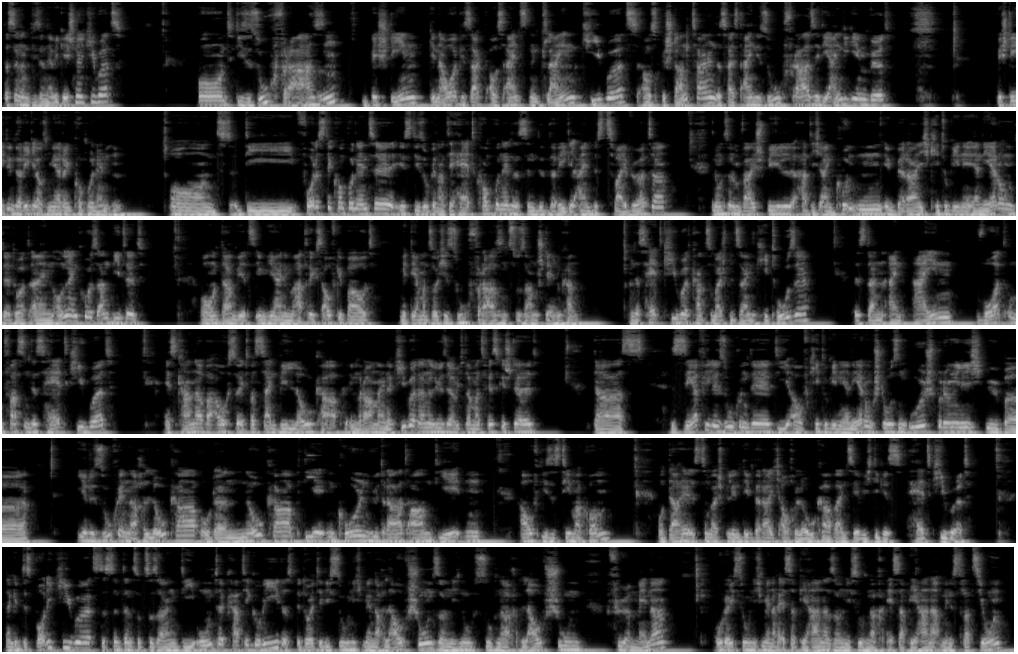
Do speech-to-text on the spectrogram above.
Das sind dann diese Navigational Keywords. Und diese Suchphrasen bestehen genauer gesagt aus einzelnen kleinen Keywords, aus Bestandteilen. Das heißt, eine Suchphrase, die eingegeben wird, besteht in der Regel aus mehreren Komponenten. Und die vorderste Komponente ist die sogenannte Head-Komponente. Das sind in der Regel ein bis zwei Wörter. In unserem Beispiel hatte ich einen Kunden im Bereich ketogene Ernährung, der dort einen Online-Kurs anbietet. Und da haben wir jetzt eben hier eine Matrix aufgebaut, mit der man solche Suchphrasen zusammenstellen kann. Und das Head-Keyword kann zum Beispiel sein Ketose. Das ist dann ein ein Wort umfassendes Head-Keyword. Es kann aber auch so etwas sein wie Low Carb. Im Rahmen meiner Keyword-Analyse habe ich damals festgestellt, dass sehr viele Suchende, die auf ketogene Ernährung stoßen, ursprünglich über ihre Suche nach Low Carb oder No Carb Diäten, Kohlenhydratarmen Diäten auf dieses Thema kommen. Und daher ist zum Beispiel in dem Bereich auch Low Carb ein sehr wichtiges Head Keyword. Dann gibt es Body Keywords, das sind dann sozusagen die Unterkategorie. Das bedeutet, ich suche nicht mehr nach Laufschuhen, sondern ich suche nach Laufschuhen für Männer. Oder ich suche nicht mehr nach SAP HANA, sondern ich suche nach SAP HANA Administration.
